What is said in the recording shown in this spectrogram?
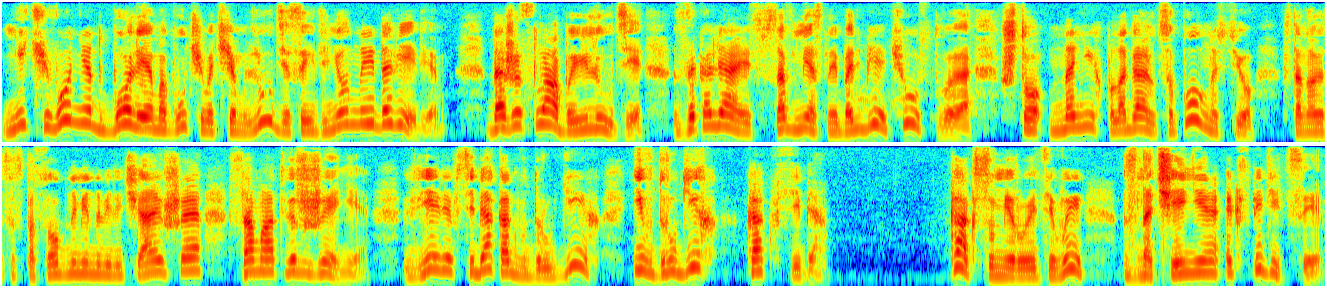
Ничего нет более могучего, чем люди, соединенные доверием. Даже слабые люди, закаляясь в совместной борьбе, чувствуя, что на них полагаются полностью, становятся способными на величайшее самоотвержение, веря в себя как в других и в других как в себя. Как суммируете вы значение экспедиции?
